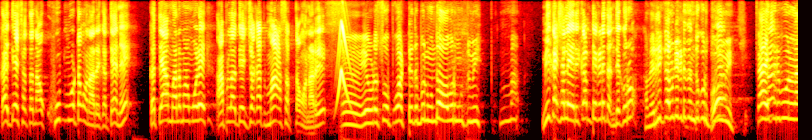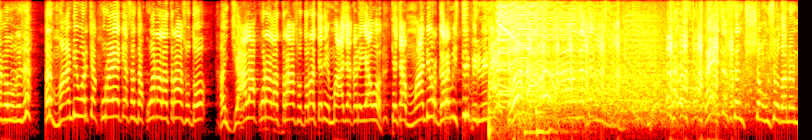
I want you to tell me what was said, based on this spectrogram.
काय देशाचं नाव खूप मोठं होणार आहे का त्याने? का त्या मलमामुळे आपला देश जगात महासत्ता होणार आहे? अं, एवढं सोपं वाटतं तर बनवून द्यावर मग तुम्ही. मी कशाला रिकाम टेकडे धंदे करू? आम्ही रिकाम तिकडे धंदो करतो हो. तुम्ही काहीतरी बोलू नका उगाच. अरे मांडीवरच्या कुराळ्या केसांचा कोणाला त्रास होतो? आणि ज्याला कोणाला त्रास होतो ना त्याने माझ्याकडे यावं. त्याच्या मांडीवर गरम इस्त्री फिरवी काय याचं सं- संशोधन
